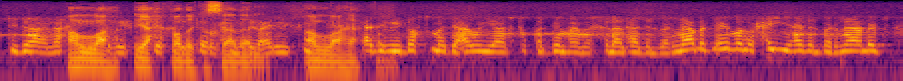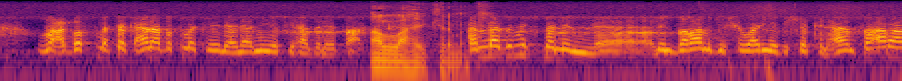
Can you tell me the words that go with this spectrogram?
ابتداء. الله يحفظك. العريسي. الله يحفظك. هذه بصمة دعوية تقدمها من خلال هذا البرنامج. أيضا أحيي هذا البرنامج ضع بصمتك على بصمته الاعلاميه في هذا الإطار الله يكرمك أما بالنسبة لل- للبرامج الحوارية بشكل عام فارى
